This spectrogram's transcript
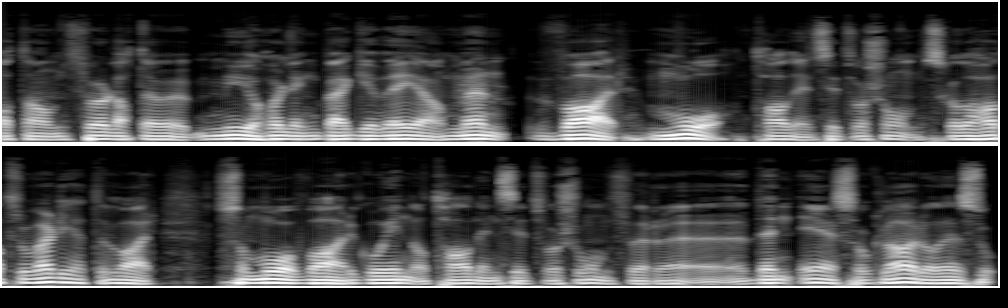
at han føler at det er mye holding begge veier. Men VAR må ta den situasjonen. Skal du ha troverdighet til VAR, så må VAR gå inn og ta den situasjonen, for uh, den er så klar, og det er så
